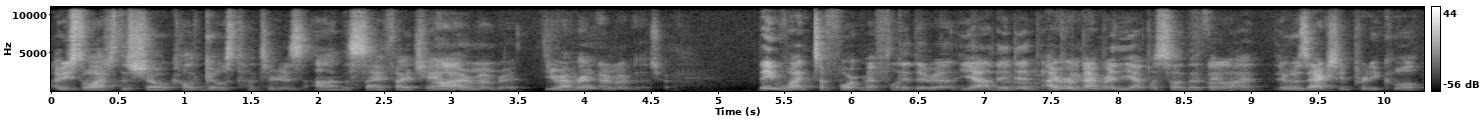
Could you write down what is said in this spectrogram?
I used to watch this show called Ghost Hunters on the Sci-Fi Channel. Oh, I remember it. Do you remember it? I remember that show. They went to Fort Mifflin. Did they really? Yeah, they did. Oh, I remember the episode that they Oh. went. It was actually pretty cool.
